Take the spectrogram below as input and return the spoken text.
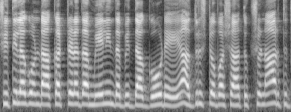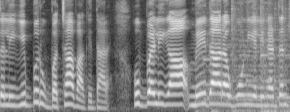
ಶಿಥಿಲಗೊಂಡ ಕಟ್ಟಡದ ಮೇಲಿಂದ ಬಿದ್ದ ಗೋಡೆ ಅದೃಷ್ಟವಶಾತ್ ಕ್ಷಣಾರ್ಧದಲ್ಲಿ ಇಬ್ಬರು ಬಚಾವಾಗಿದ್ದಾರೆ. ಹುಬ್ಬಳ್ಳಿಯ ಮೇದಾರ ಓಣಿಯಲ್ಲಿ ನಡೆದಂತ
